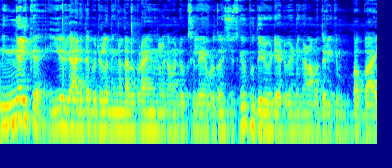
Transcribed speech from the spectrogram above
നിങ്ങൾക്ക് ഈ ഒരു കാര്യത്തെ പറ്റിയുള്ള നിങ്ങളുടെ അഭിപ്രായം നിങ്ങൾ കമന്റ് ബോക്സിൽ എവിടെ വിശ്വസിക്കും പുതിയൊരു വീഡിയോ ആയിട്ട് വീണ്ടും കാണാൻ പറ്റും ബൈ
